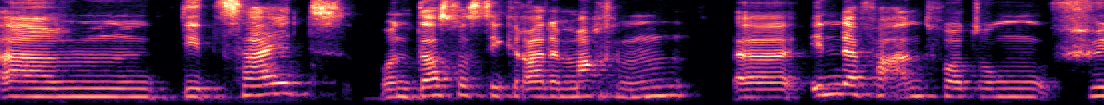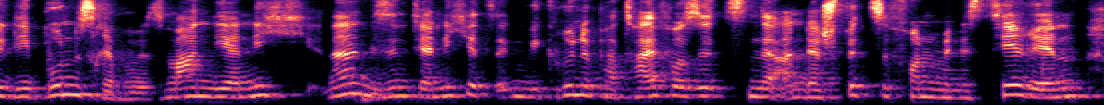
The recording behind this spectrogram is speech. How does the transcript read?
ähm, die Zeit und das, was die gerade machen, äh, in der Verantwortung für die Bundesrepublik. Das machen die ja nicht, ne? die sind ja nicht jetzt irgendwie grüne Parteivorsitzende an der Spitze von Ministerien,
